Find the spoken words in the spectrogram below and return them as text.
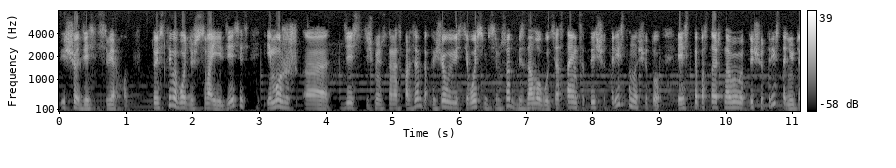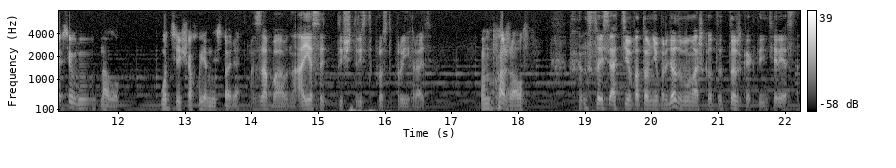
еще 10 сверху. То есть ты выводишь свои 10 и можешь э, 10 тысяч минус 13% еще вывести 8700 без налога. У тебя останется 1300 на счету. Если ты поставишь на вывод 1300, они у тебя все выйдут налог. Вот тебе еще охуенная история. Забавно. А если 1300 просто проиграть? Ну, пожалуйста. Ну, то есть, а тебе потом не придет бумажка, вот это тоже как-то интересно.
